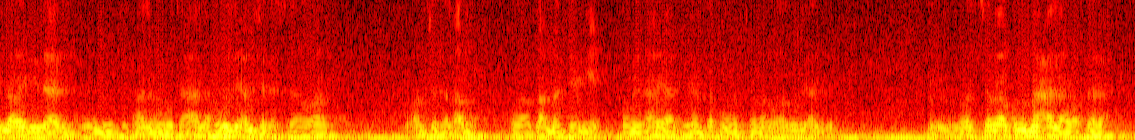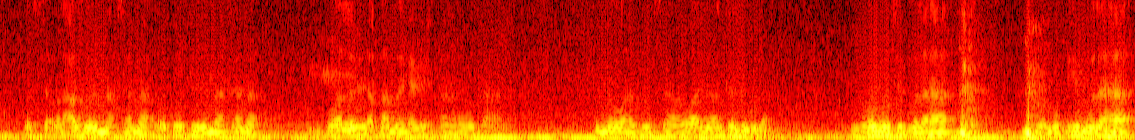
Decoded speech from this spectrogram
إلى غير ذلك فإنه سبحانه وتعالى هو اللي أمسك السماوات وأمسك الأرض. وأقام الجميع ومن آياته أن تقوم السماء والأرض بأمره. والسماء كل ما علا وارتفع والعرش مما سما والكرسي مما سما هو الذي أقام الجميع سبحانه وتعالى. إن الله في السماوات أن تزولا هو الممسك لها والمقيم لها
